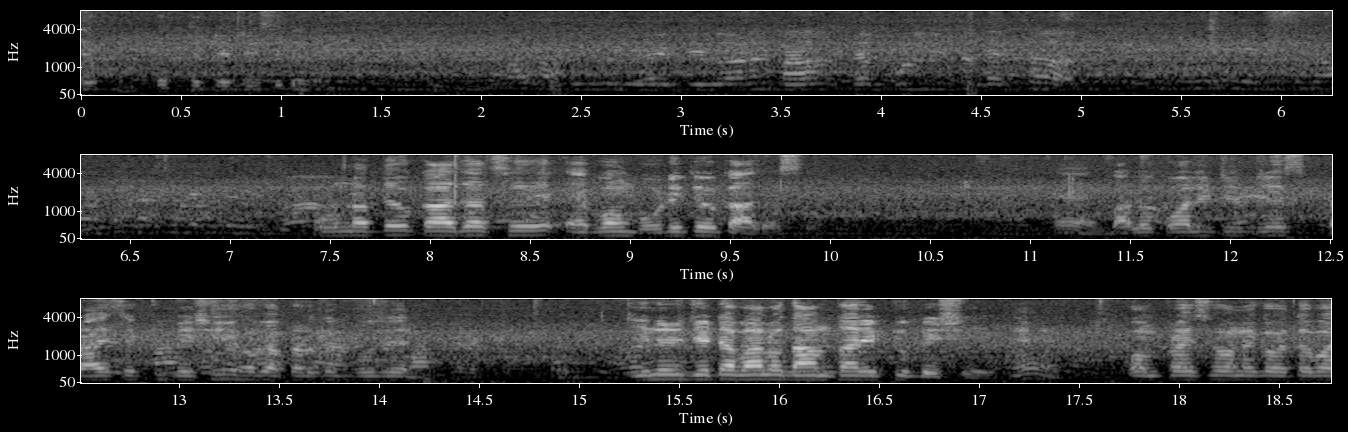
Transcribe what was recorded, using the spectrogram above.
দেখুন, প্রত্যেকটা ড্রেসই দেখুন। ওনাতেও কাজ আছে এবং বডিতেও কাজ আছে। হ্যাঁ ভালো কোয়ালিটির ড্রেস প্রাইস একটু বেশি হবে, আপনারা তো বুঝেন। জিনের যেটা ভালো, দাম তার একটু বেশি। হ্যাঁ কম প্রাইসে অনেকে হয়তো বা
